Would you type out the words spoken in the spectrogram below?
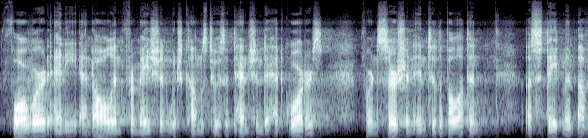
forward any and all information which comes to his attention to headquarters for insertion into the bulletin. A statement of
